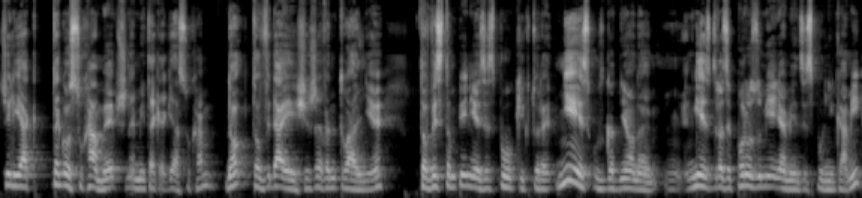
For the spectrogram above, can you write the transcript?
Czyli jak tego słuchamy, przynajmniej tak jak ja słucham, no to wydaje się, że ewentualnie to wystąpienie ze spółki, które nie jest uzgodnione, nie jest w drodze porozumienia między wspólnikami,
